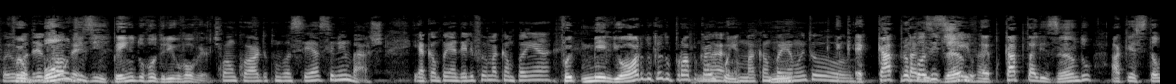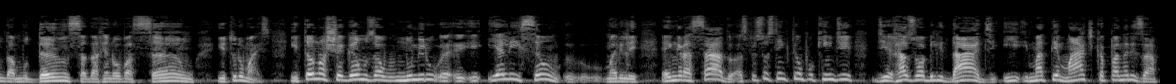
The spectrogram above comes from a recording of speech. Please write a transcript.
Foi foi, o o, Rodrigo bom Valverde. desempenho do Rodrigo Valverde. Concordo com você, assino embaixo. E a campanha dele foi uma campanha Foi melhor do que a do próprio Caio Uma- Cunha. uma campanha Hum, muito é, é capitalizando, propositiva. é capitalizando a questão da mudança, da renovação e tudo mais. Então nós chegamos ao número eh, e, e a eleição, eh, Marilei, é engraçado. As pessoas têm que ter um pouquinho de, de razoabilidade e, e matemática para analisar.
